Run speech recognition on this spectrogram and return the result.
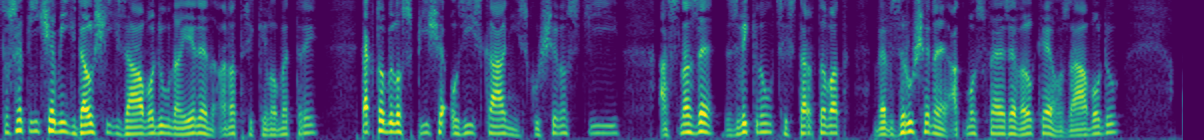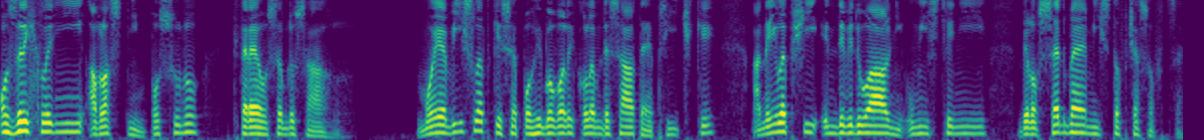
Co se týče mých dalších závodů na jeden a na tři kilometry, tak to bylo spíše o získání zkušeností a snaze zvyknout si startovat ve vzrušené atmosféře velkého závodu, o zrychlení a vlastním posunu, kterého jsem dosáhl. Moje výsledky se pohybovaly kolem desáté příčky a nejlepší individuální umístění bylo sedmé místo v časovce.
